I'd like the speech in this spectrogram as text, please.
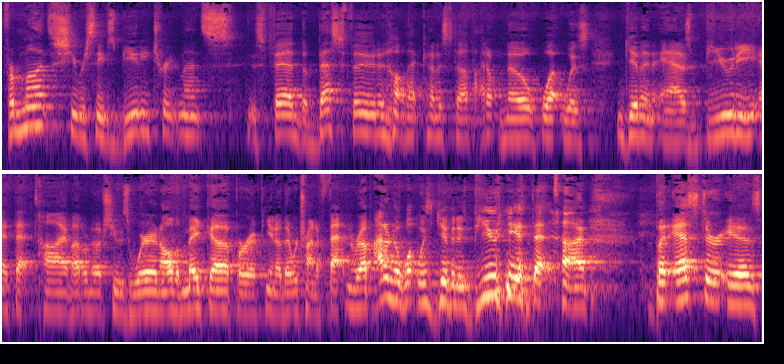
For months, she receives beauty treatments, is fed the best food and all that kind of stuff. I don't know what was given as beauty at that time. I don't know if she was wearing all the makeup or if, you know, they were trying to fatten her up. I don't know what was given as beauty at that time. But Esther is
